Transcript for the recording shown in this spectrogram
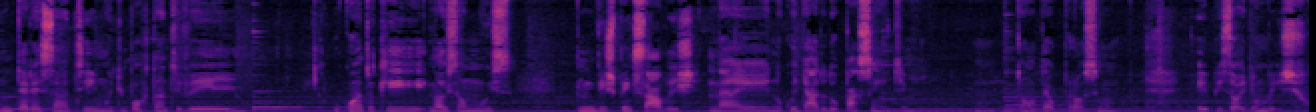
interessante e muito importante ver o quanto que nós somos indispensáveis né, no cuidado do paciente. Então, até o próximo episódio. Um beijo.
